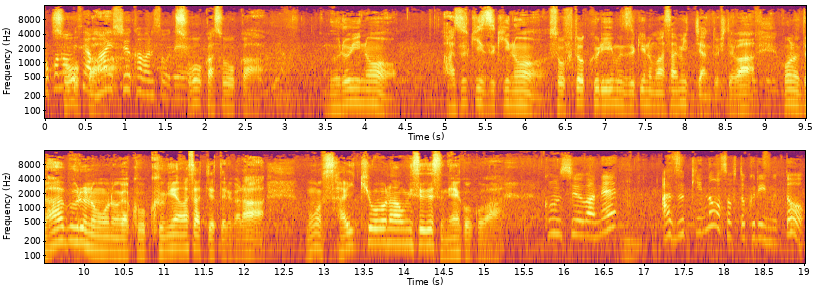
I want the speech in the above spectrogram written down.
ここのお店は毎週変わるそうで。そうかそうか。無類の小豆好きのソフトクリーム好きのまさみっちゃんとしてはこのダブルのものがこう組み合わさっちゃってるからもう最強なお店ですねここは、今週はねう小豆のソフトクリームと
